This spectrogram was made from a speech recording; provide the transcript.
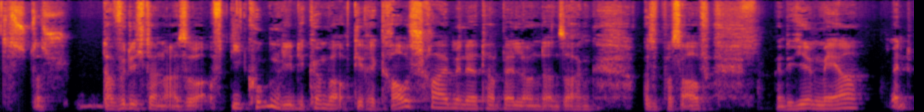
Das, das, da würde ich dann also auf die gucken, die, die können wir auch direkt rausschreiben in der Tabelle und dann sagen, also pass auf, wenn du hier mehr, wenn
